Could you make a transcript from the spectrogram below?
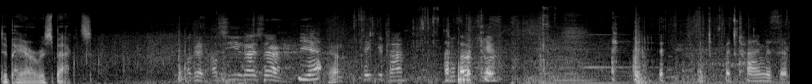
to pay our respects. Okay, I'll see you guys there. Yeah. Take your time. Okay. what time is it?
